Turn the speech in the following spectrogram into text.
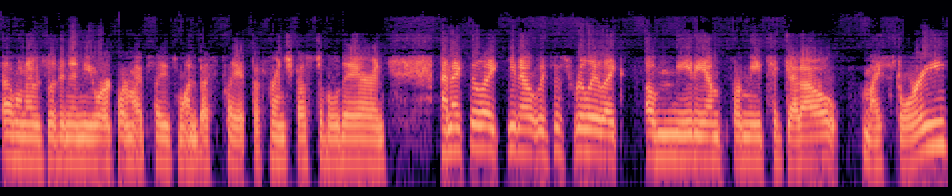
uh, when I was living in New York. One of my plays won Best Play at the Fringe Festival there, and and I feel like you know it was just really like a medium for me to get out my story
